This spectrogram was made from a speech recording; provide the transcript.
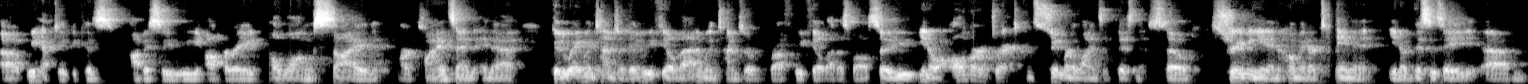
Uh, we have to because obviously we operate alongside our clients and in a good way. When times are good, we feel that, and when times are rough, we feel that as well. So you, you know, all of our direct consumer lines of business, so streaming and home entertainment, you know, this is a um,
